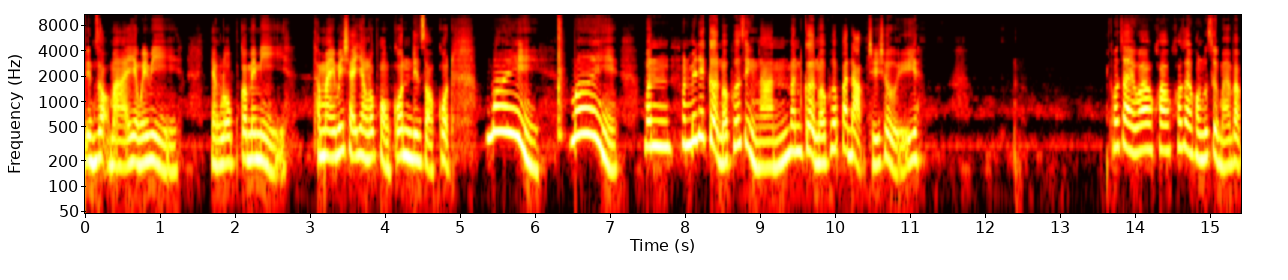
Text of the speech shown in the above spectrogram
ดินสอไม้ยังไม่มียางลบก็ไม่มีทำไมไม่ใช้ยางลบของก้นดินสอกด ไม่ ไม่ มัน มันไม่ได้เกิดมาเพื่อสิ่งนั้น มันเกิดมาเพื่อประดับเฉยๆ เข้าใจว่าเข้าเข้าใจความรู้สึกไหมแบบ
